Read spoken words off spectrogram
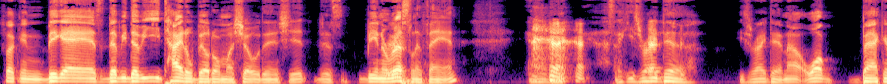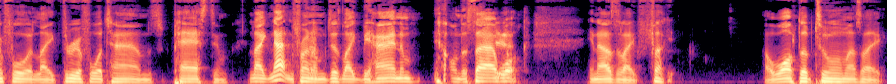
fucking big ass WWE title belt on my shoulder and shit, just being a Yeah. wrestling fan. And like, I was like, he's right there. He's right there. And I walk back and forth like three or four times past him, like not in front of him, just like behind him on the sidewalk. And I was like, fuck it. I walked up to him. I was like,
